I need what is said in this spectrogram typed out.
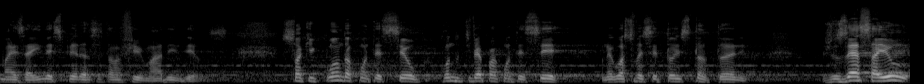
Mas ainda a esperança estava firmada em Deus. Só que quando aconteceu, quando tiver para acontecer, o negócio vai ser tão instantâneo. José saiu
